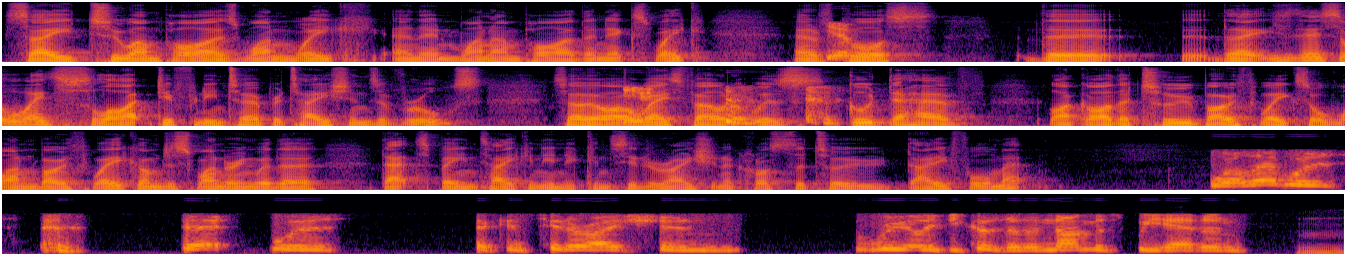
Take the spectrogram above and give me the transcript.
say, two umpires one week and then one umpire the next week, and of Yep. course, the they, there's always slight different interpretations of rules. So I always felt it was good to have like either two both weeks or one both week. I'm just wondering whether that's been taken into consideration across the two day format. Well, that was that was a consideration really because of the numbers we had and hmm.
